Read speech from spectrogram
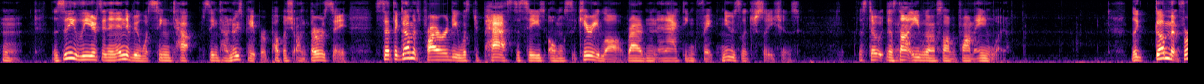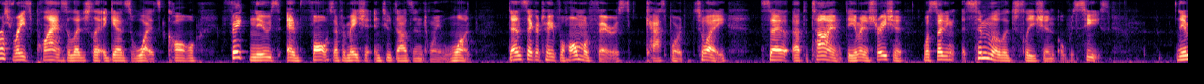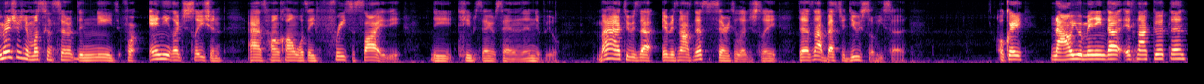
Hmm. The city leaders in an interview with Singtao, Singtao newspaper published on Thursday said the government's priority was to pass the city's own security law rather than enacting fake news legislations. That's, still, that's not even going to solve the problem anyway. The government first raised plans to legislate against what is called fake news and false information in 2021. Then Secretary for Home Affairs, Caspar Tsui, said at the time the administration was studying similar legislation overseas. The administration must consider the need for any legislation as Hong Kong was a free society, the chief executive said in an interview. My attitude is that if it's not necessary to legislate, then it's not best to do so, he said. Okay, now you're admitting that it's not good then?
